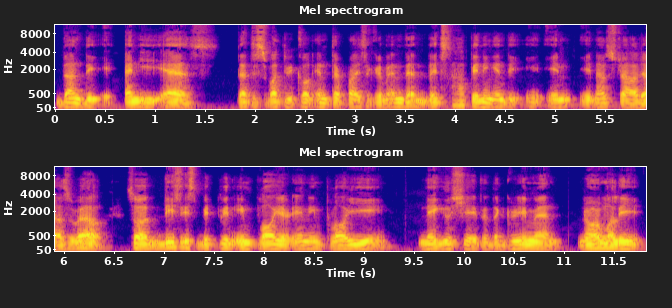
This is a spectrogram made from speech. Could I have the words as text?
than the NES. That is what we call enterprise agreement, and then it's happening in the in in Australia as well. So this is between employer and employee negotiated agreement. Normally,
